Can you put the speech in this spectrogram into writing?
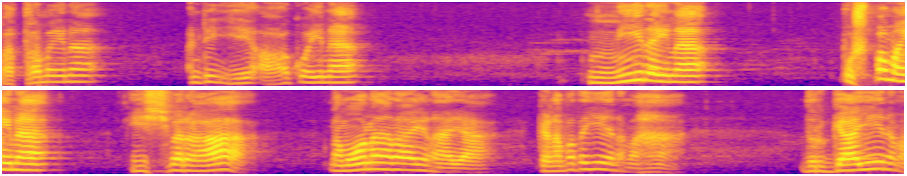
పత్రమైన అంటే ఏ ఆకు అయినా నీరైనా పుష్పమైన ఈశ్వర నమో నారాయణాయ గణపతయే నమ దుర్గాయే నమ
